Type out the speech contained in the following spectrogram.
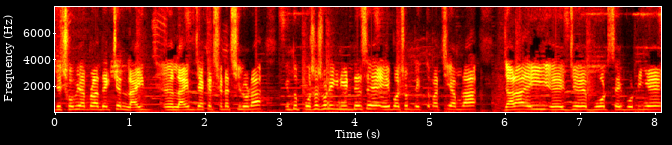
যে ছবি আপনারা দেখছেন লাইভ লাইফ জ্যাকেট সেটা ছিল না। কিন্তু প্রশাসনিক নির্দেশে এই বছর দেখতে পাচ্ছি আমরা, যারা এই যে বোট সেই বোটিং এ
